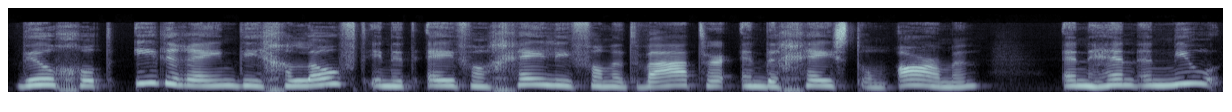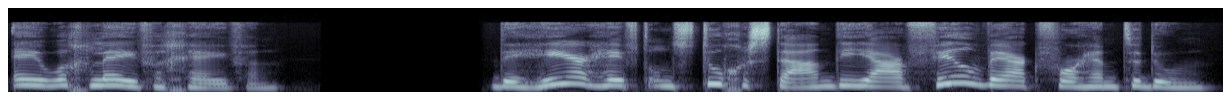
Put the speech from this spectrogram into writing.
wil God iedereen die gelooft in het evangelie van het water en de geest omarmen en hen een nieuw eeuwig leven geven. De Heer heeft ons toegestaan die jaar veel werk voor Hem te doen.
